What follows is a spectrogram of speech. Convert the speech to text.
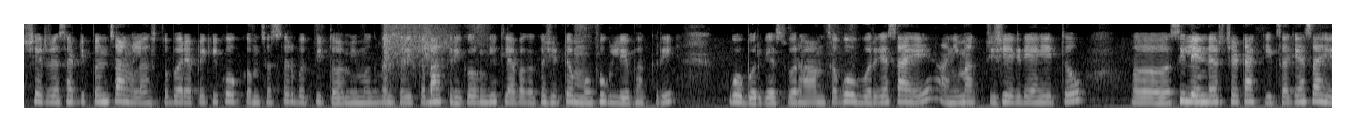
शरीरासाठी पण चांगला असतो. बऱ्यापैकी कोकमचा सरबत पितो आम्ही. मग नंतर इथं भाकरी करून घेतल्या. बघा कशी टम्म फुगली आहे भाकरी. गोबर गॅसवर. हा आमचा गोबर गॅस आहे आणि मागची शेगडी आहे तो सिलेंडरच्या टाकीचा गॅस आहे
